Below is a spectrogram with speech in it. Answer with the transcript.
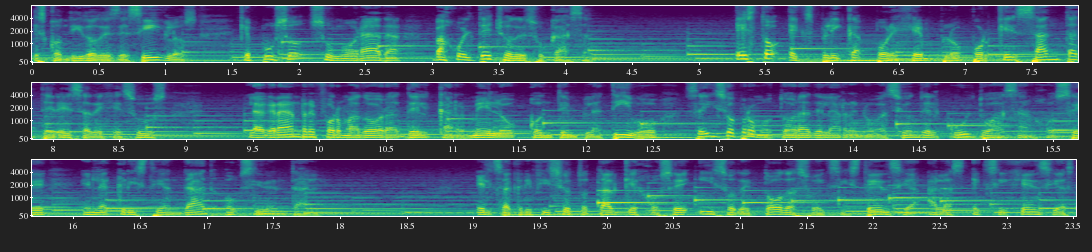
escondido desde siglos, que puso su morada bajo el techo de su casa. Esto explica, por ejemplo, por qué Santa Teresa de Jesús la gran reformadora del Carmelo contemplativo se hizo promotora de la renovación del culto a San José en la cristiandad occidental. El sacrificio total que José hizo de toda su existencia a las exigencias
